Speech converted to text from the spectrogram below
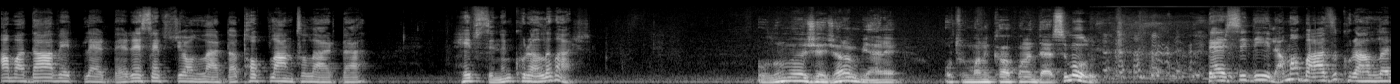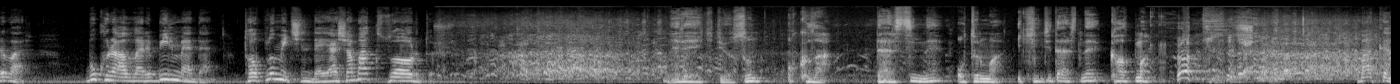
Ama davetlerde, resepsiyonlarda, toplantılarda hepsinin kuralı var. Olur mu öyle şey canım? Yani oturmanın kalkmanın dersi mi olur? Dersi değil ama bazı kuralları var. Bu kuralları bilmeden toplum içinde yaşamak zordur. Nereye gidiyorsun? Okula. Dersin ne? Oturma. İkinci ders ne? Kalkma. Bakın,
